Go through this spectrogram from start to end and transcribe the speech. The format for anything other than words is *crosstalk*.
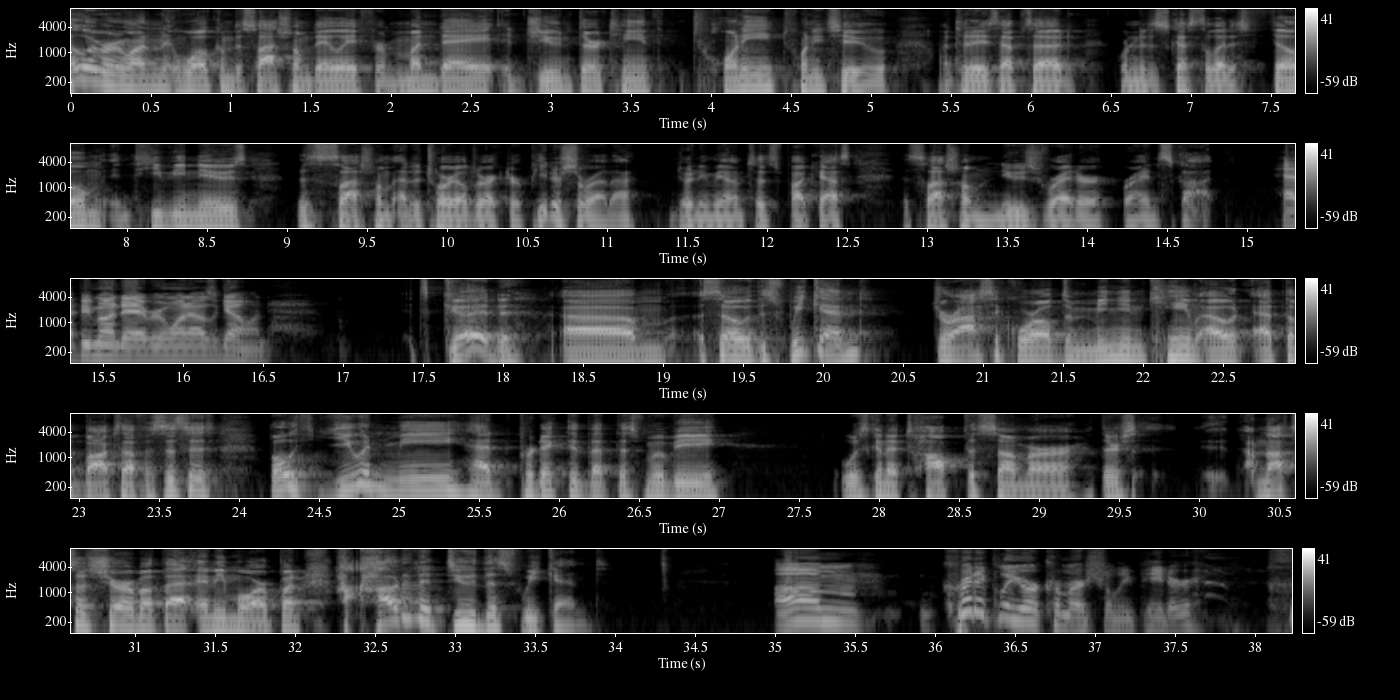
Hello, everyone, and welcome to Slash Film Daily for Monday, June 13th, 2022. On today's episode, we're going to discuss the latest film and TV news. This is Slash Film editorial director Peter Sciretta. Joining me on today's podcast is Slash Film news writer Ryan Scott. Happy Monday, everyone. How's it going? It's good. Um, so this weekend, Jurassic World Dominion came out at the box office. This is both you and me had predicted that this movie was going to top the summer. There's I'm not so sure about that anymore. But h- how did it do this weekend? Um, critically or commercially, Peter? *laughs* *laughs*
